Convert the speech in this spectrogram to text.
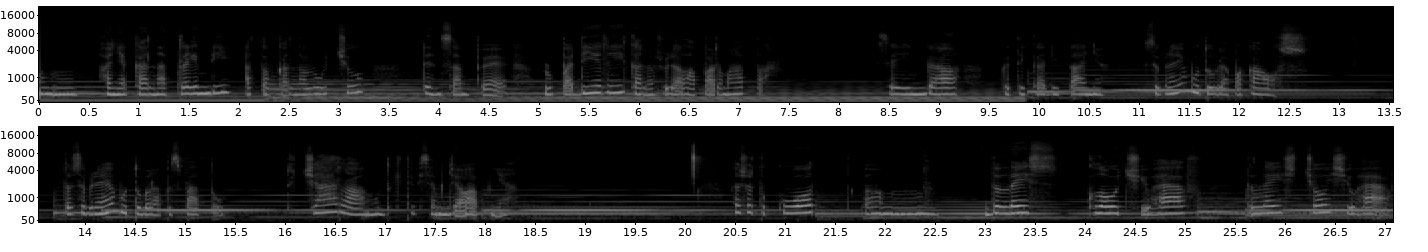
um, hanya karena trendy atau karena lucu dan sampai lupa diri karena sudah lapar mata. Sehingga ketika ditanya, sebenarnya butuh berapa kaos? Atau sebenarnya butuh berapa sepatu? Itu jarang untuk kita bisa menjawabnya. Ada suatu quote um, the less clothes you have, the less choice you have.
